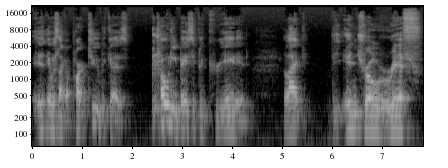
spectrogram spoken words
it, it was like a part two because Tony basically created like the intro riff.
